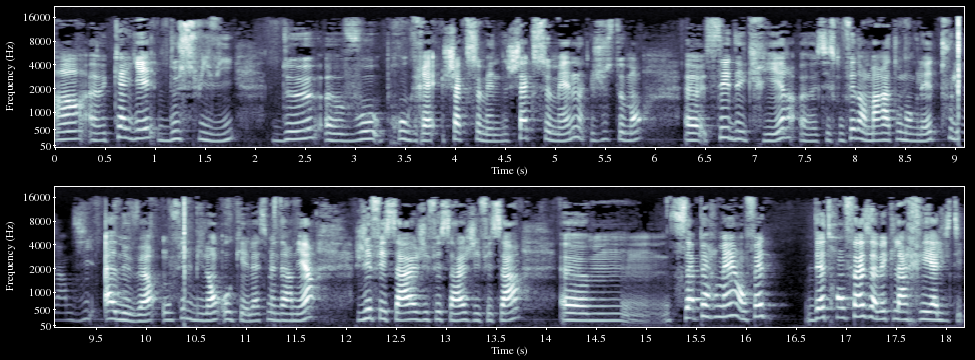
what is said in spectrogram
un euh, cahier de suivi de euh, vos progrès chaque semaine. Chaque semaine, justement, euh, c'est d'écrire, c'est ce qu'on fait dans le marathon d'anglais, tous les lundis à 9h, on fait le bilan, ok, la semaine dernière, j'ai fait ça, j'ai fait ça, j'ai fait ça. ça permet en fait d'être en phase avec la réalité.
